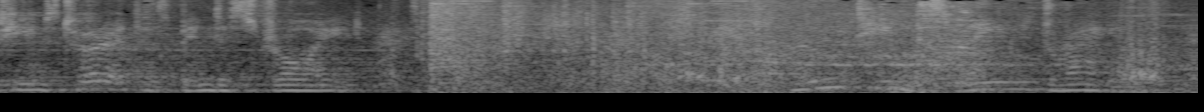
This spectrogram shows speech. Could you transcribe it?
team's turret has been destroyed. Blue team slain dragon.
